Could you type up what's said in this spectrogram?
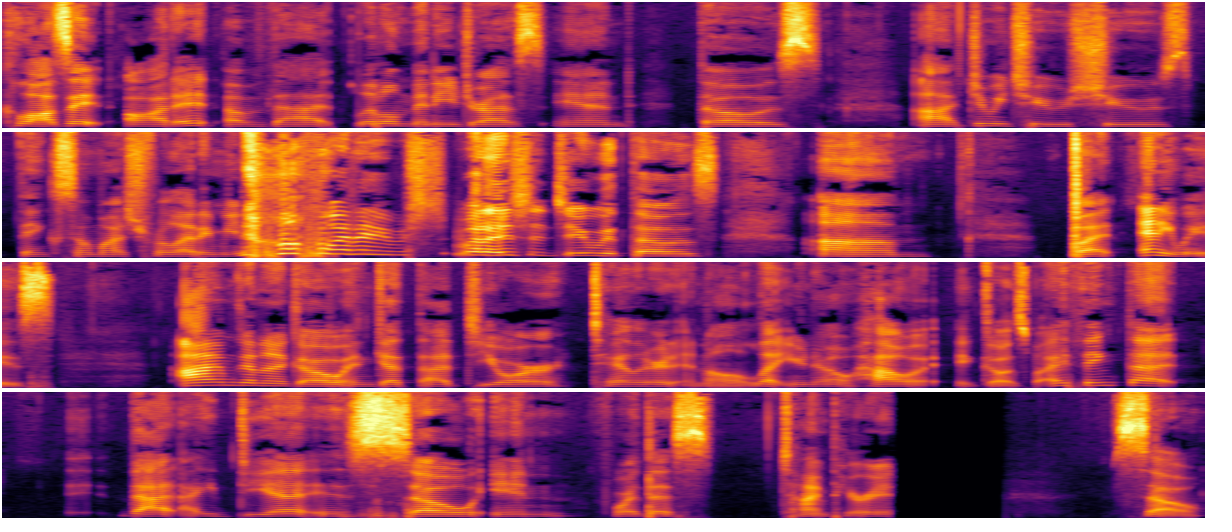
closet audit of that little mini dress and those uh, Jimmy Choo shoes. Thanks so much for letting me know what I what I should do with those. Um, but anyways, I'm gonna go and get that Dior tailored, and I'll let you know how it goes. But I think that that idea is so in for this time period. So,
